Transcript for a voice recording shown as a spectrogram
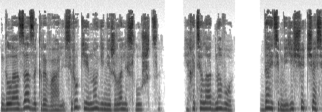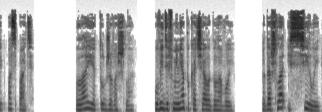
Глаза закрывались, руки и ноги не желали слушаться. Я хотела одного — дайте мне еще часик поспать. Лайя тут же вошла. Увидев меня, покачала головой. Подошла и с силой,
